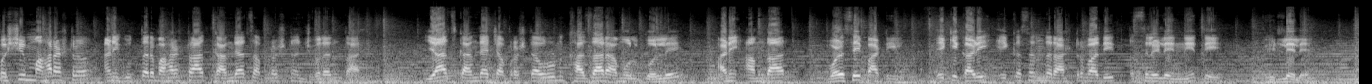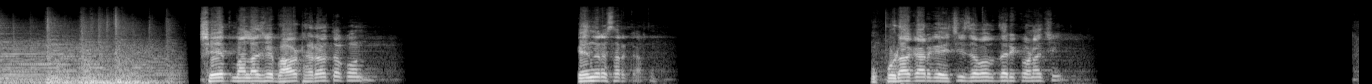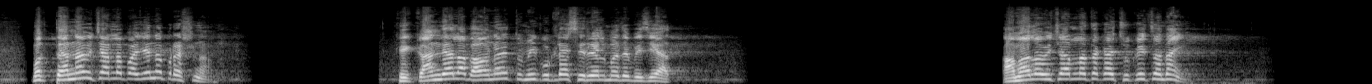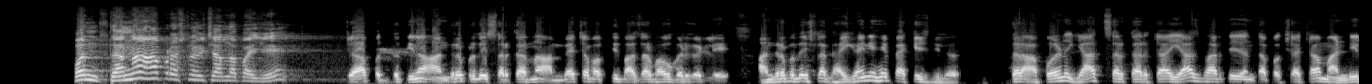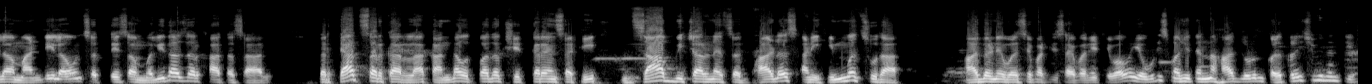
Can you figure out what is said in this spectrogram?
पश्चिम महाराष्ट्र आणि उत्तर महाराष्ट्रात कांद्याचा प्रश्न ज्वलंत आहे. याच कांद्याच्या प्रश्नावरून खासदार अमोल कोल्हे आणि आमदार वळसे पाटील एकेकाळी एकसंध राष्ट्रवादीत असलेले नेते भिडलेले शेतमालाचे भाव ठरवतं कोण? केंद्र सरकार. पुढाकार घ्यायची जबाबदारी कोणाची? मग त्यांना विचारला पाहिजे ना प्रश्न. की कांद्याला भाव नाही तुम्ही कुठल्या सिरियलमध्ये बिझी आहात? आम्हाला विचारलं तर काय चुकीचं नाही. पण त्यांना हा प्रश्न विचारला पाहिजे. ज्या पद्धतीनं आंध्र प्रदेश सरकारनं आंब्याच्या बाबतीत बाजारभाव गडगडले आंध्र प्रदेशला घाईघाईने हे पॅकेज दिलं तर आपण याच सरकारच्या याच भारतीय जनता पक्षाच्या मांडीला मांडी लावून सत्तेचा मलिदा जर खात असाल तर त्याच सरकारला कांदा उत्पादक शेतकऱ्यांसाठी जाब विचारण्याचं धाडस आणि हिंमत सुद्धा आदरणीय वळसे पाटील साहेबांनी ठेवावं एवढीच माझी त्यांना हात जोडून कळकळीची विनंती आहे.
